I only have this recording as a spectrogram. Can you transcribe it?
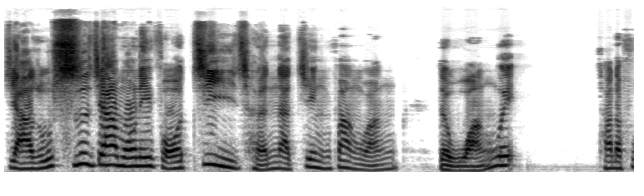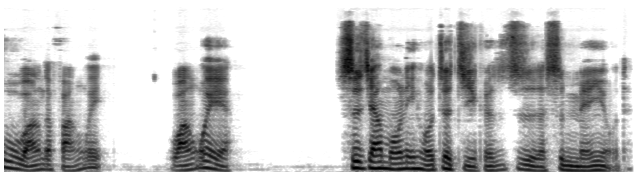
假如释迦牟尼佛继承了净饭王的王位，他的父王的皇位。王位啊，释迦牟尼佛这几个字是没有的，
